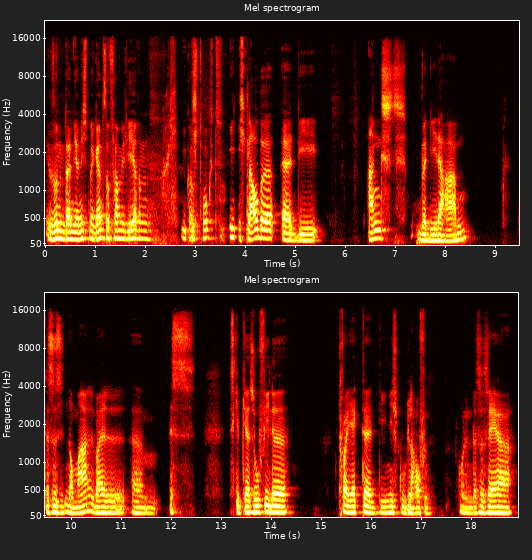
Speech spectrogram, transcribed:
in so einem dann ja nicht mehr ganz so familiären Konstrukt? Ich, ich glaube, äh, die Angst wird jeder haben. Das ist normal, weil ähm, es, es gibt ja so viele Projekte, die nicht gut laufen. Und das ist sehr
